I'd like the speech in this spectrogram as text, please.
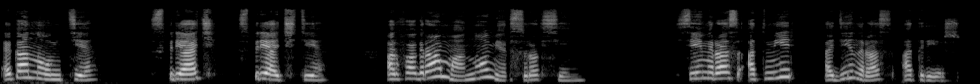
экономьте, спрячь, спрячьте. Орфограмма номер 47. Семь раз отмерь, один раз отрежь.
